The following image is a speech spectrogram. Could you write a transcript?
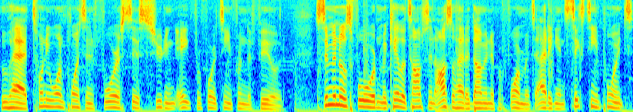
who had 21 points and 4 assists, shooting 8 for 14 from the field. Seminoles forward Makayla Timpson also had a dominant performance, adding in 16 points,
